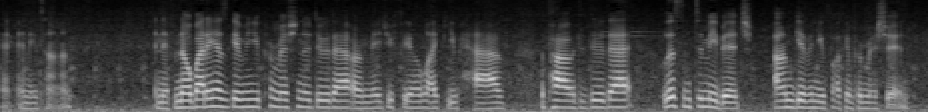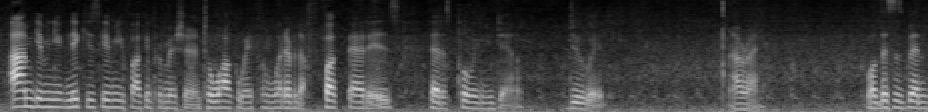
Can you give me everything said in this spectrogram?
at any time. And if nobody has given you permission to do that or made you feel like you have the power to do that, listen to me, bitch. I'm giving you fucking permission. I'm giving you, Nikki's giving you fucking permission to walk away from whatever the fuck that is that is pulling you down. Do it. All right. Well, this has been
